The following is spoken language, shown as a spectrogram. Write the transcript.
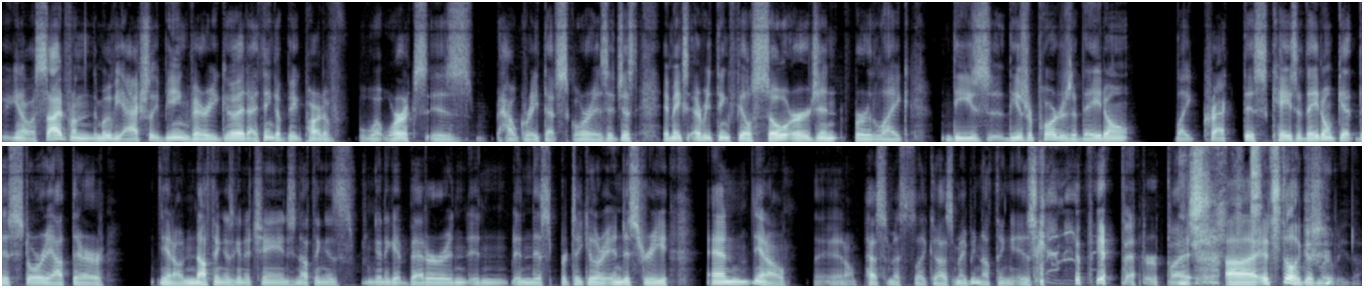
you know aside from the movie actually being very good i think a big part of what works is how great that score is. It just it makes everything feel so urgent for like these these reporters if they don't like crack this case if they don't get this story out there you know nothing is going to change nothing is going to get better in, in in this particular industry. And you know you know pessimists like us maybe nothing is going to get better but uh it's still a good movie though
